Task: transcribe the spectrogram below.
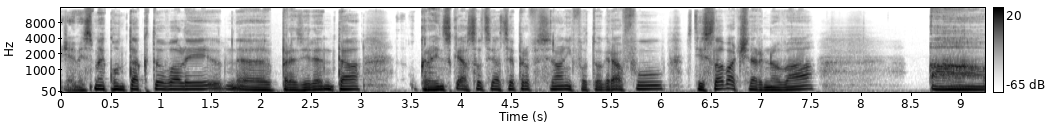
že my jsme kontaktovali eh, prezidenta Ukrajinské asociace profesionálních fotografů Stislava Černova a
